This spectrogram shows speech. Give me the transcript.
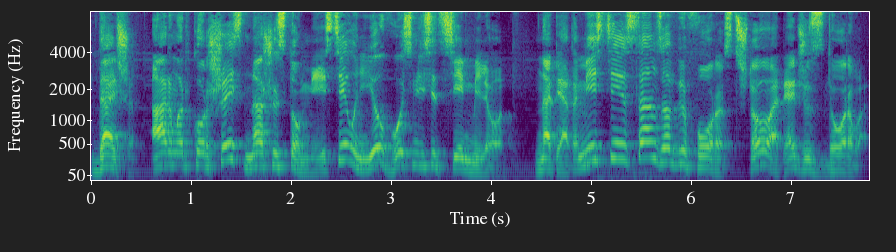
Дальше. Armored Core 6 на шестом месте, у нее 87 миллионов. На пятом месте Sons of the Forest, что опять же здорово.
